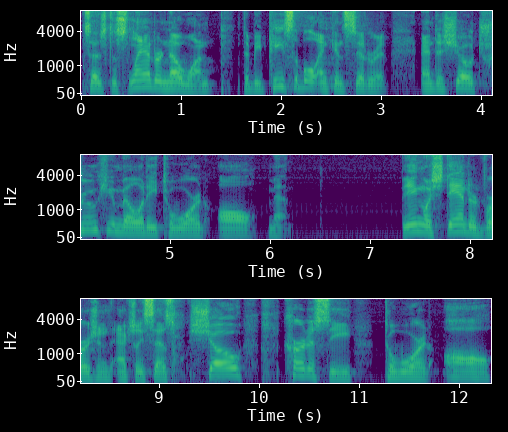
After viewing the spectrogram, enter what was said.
says, To slander no one, to be peaceable and considerate, and to show true humility toward all men. The English Standard Version actually says, Show courtesy toward all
